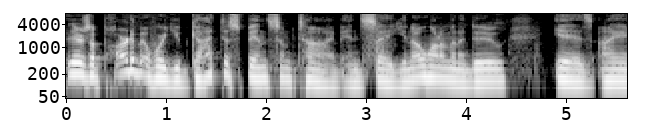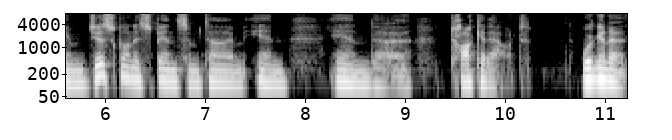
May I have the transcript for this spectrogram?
there's a part of it where you've got to spend some time and say, you know what I'm going to do is I am just going to spend some time in and uh, talk it out. We're going to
